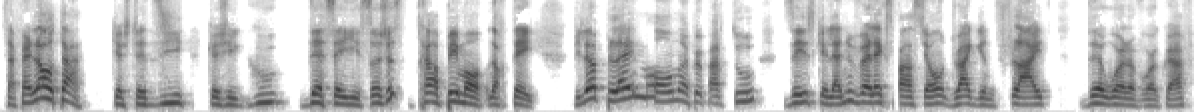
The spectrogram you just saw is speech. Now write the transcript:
Ça fait longtemps que je te dis que j'ai goût d'essayer ça, juste tremper mon orteil. Puis là, plein de monde un peu partout disent que la nouvelle expansion Dragonflight de World of Warcraft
